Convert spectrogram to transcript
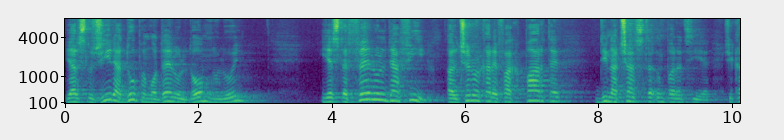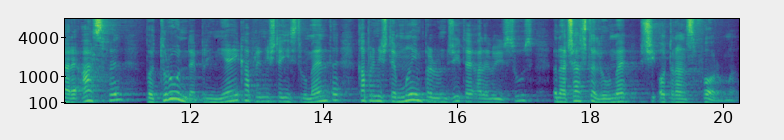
Iar slujirea după modelul Domnului este felul de a fi al celor care fac parte din această împărăție și care astfel pătrunde prin ei ca prin niște instrumente, ca prin niște mâini prelungite ale lui Isus în această lume și o transformă.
